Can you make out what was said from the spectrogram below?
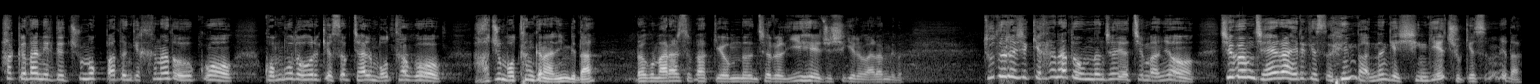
학교 다닐 때 주목받은 게 하나도 없고 공부도 그렇게 썩 잘 못하고 아주 못한 건 아닙니다. 라고 말할 수밖에 없는 저를 이해해 주시기를 바랍니다. 두드러질 게 하나도 없는 저였지만요. 지금 제가 이렇게 쓰임 받는 게 신기해 죽겠습니다.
